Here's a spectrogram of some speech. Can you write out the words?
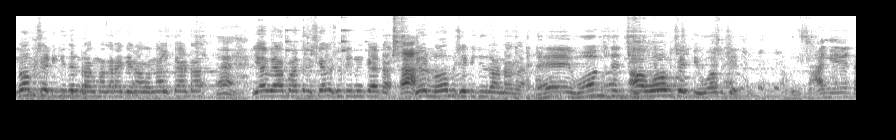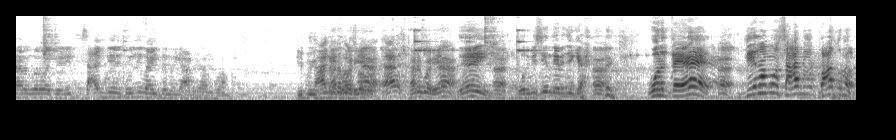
நோம்பு செட்டிக்குதுன்றாங்க மகாராஜா. நான் ஒரு நாள் கேட்டோம் ஆ. ஏன் வேப்பமரத்துக்கு சிலை சுத்தின்னு கேட்டேன். ஏன் நோம்பு செட்டிக்குதுறாங்க ஏய் ஓம் சச்சி ஆ ஓம் சக்தி ஓம் சக்தி அப்படி சாமியே தரக்குறவா சாமி பேரை சொல்லி வாங்கி தந்து ஒரு விஷயம் தெரிஞ்சுக்க. ஆ. தினமும் சாமியை பார்க்கணும்.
